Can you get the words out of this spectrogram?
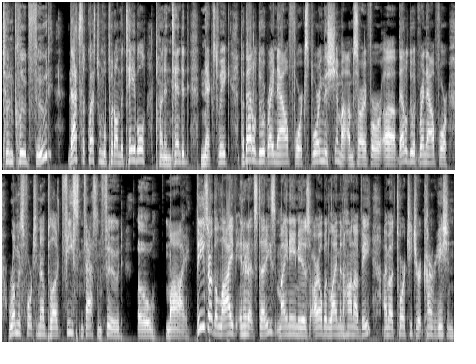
to include food? That's the question we'll put on the table, pun intended, next week. But that'll do it right now for exploring the Shema. I'm sorry for uh, that'll do it right now for Romans 14 Unplugged, Feast and Fast and Food. Oh my. These are the live internet studies. My name is Ariel Ben Lyman Hanavi. I'm a Torah teacher at Congregation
